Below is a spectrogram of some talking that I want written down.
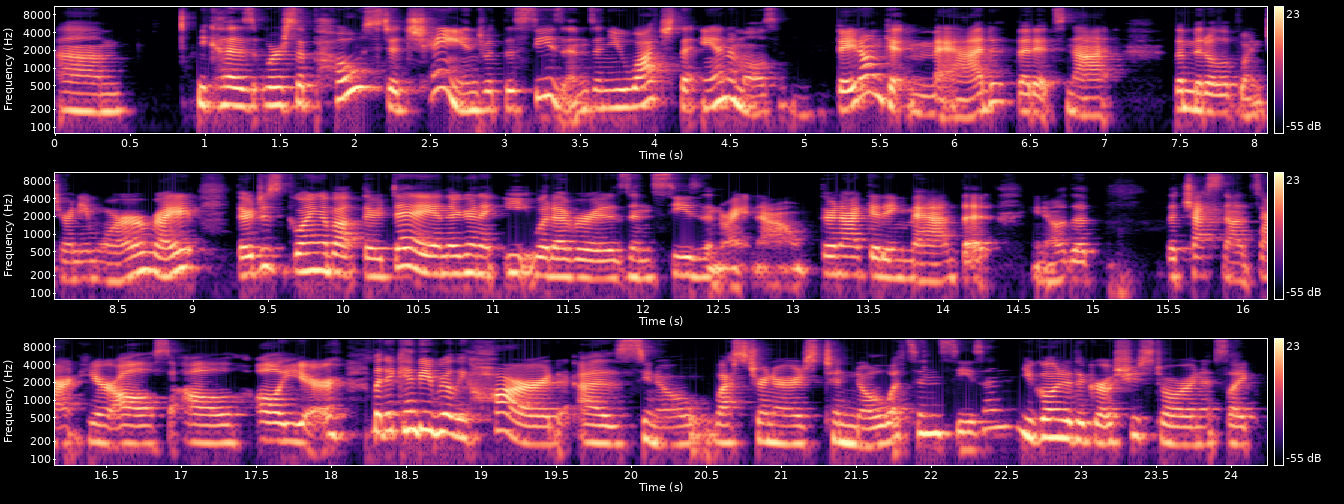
Um, because we're supposed to change with the seasons. And you watch the animals, they don't get mad that it's not the middle of winter anymore, right? They're just going about their day and they're going to eat whatever is in season right now. They're not getting mad that, you know, the the chestnuts aren't here all all all year. But it can be really hard as, you know, westerners to know what's in season. You go into the grocery store and it's like,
